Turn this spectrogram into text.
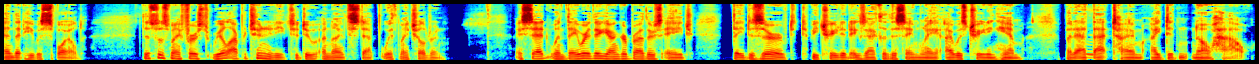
and that he was spoiled. This was my first real opportunity to do a ninth step with my children. I said when they were their younger brother's age, they deserved to be treated exactly the same way I was treating him, but at that time I didn't know how.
